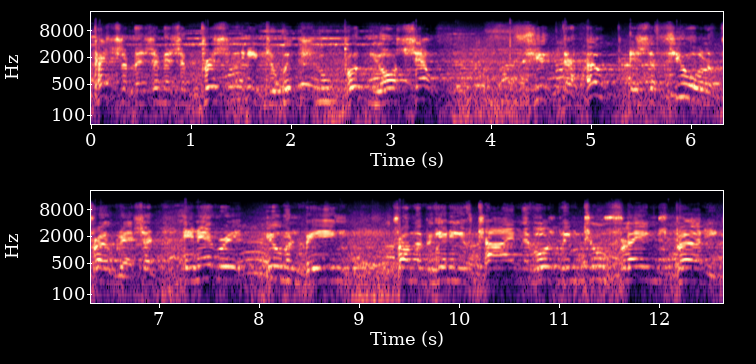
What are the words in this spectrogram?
Pessimism is a prison into which you put yourself. The hope is the fuel of progress. And in every human being, from the beginning of time, there have always been two flames burning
